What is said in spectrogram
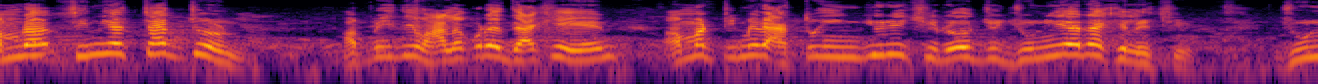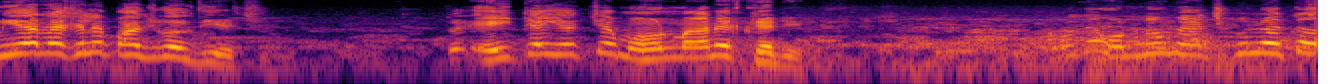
আমরা সিনিয়র চারজন। আপনি যদি ভালো করে দেখেন, আমার টিমের এত ইঞ্জুরি ছিল যে জুনিয়ররা খেলেছে। জুনিয়ররা খেলে পাঁচ গোল দিয়েছে। তো এইটাই হচ্ছে মোহনবাগানের ক্রেডিট আমাদের অন্য ম্যাচগুলো তো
